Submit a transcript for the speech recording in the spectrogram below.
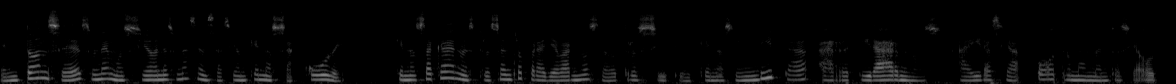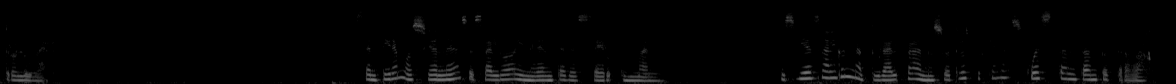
Entonces, una emoción es una sensación que nos sacude, que nos saca de nuestro centro para llevarnos a otro sitio, que nos invita a retirarnos, a ir hacia otro momento, hacia otro lugar. Sentir emociones es algo inherente de ser humano. Y si es algo natural para nosotros, ¿por qué nos cuestan tanto trabajo?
